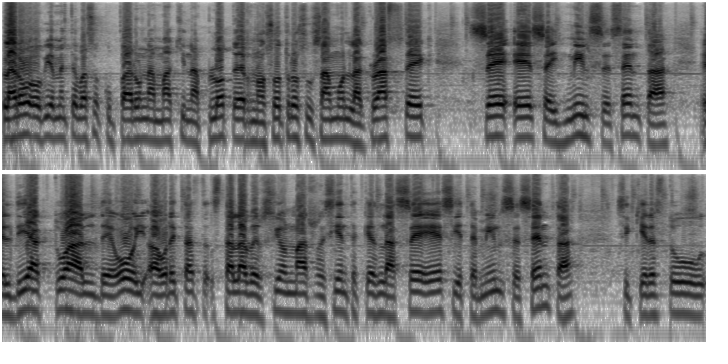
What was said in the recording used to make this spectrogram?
Claro, obviamente vas a ocupar una máquina plotter. Nosotros usamos la Graphtec CE6060. El día actual de hoy, ahorita está la versión más reciente que es la CE7060. Si quieres tú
